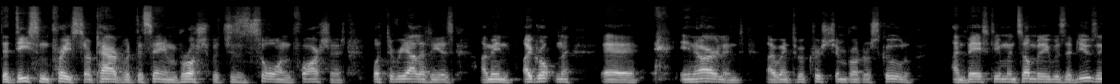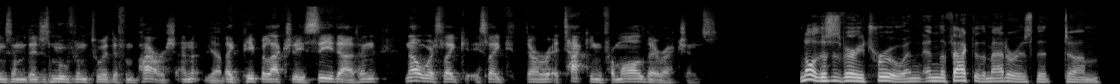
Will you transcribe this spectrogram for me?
the decent priests are tarred with the same brush, which is so unfortunate. But the reality is, I mean, I grew up in uh, in Ireland. I went to a Christian brother school, and basically, when somebody was abusing someone, they just moved them to a different parish, and like people actually see that. And now it's like it's like they're attacking from all directions. No, this is very true, and and the fact of the matter is that um,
